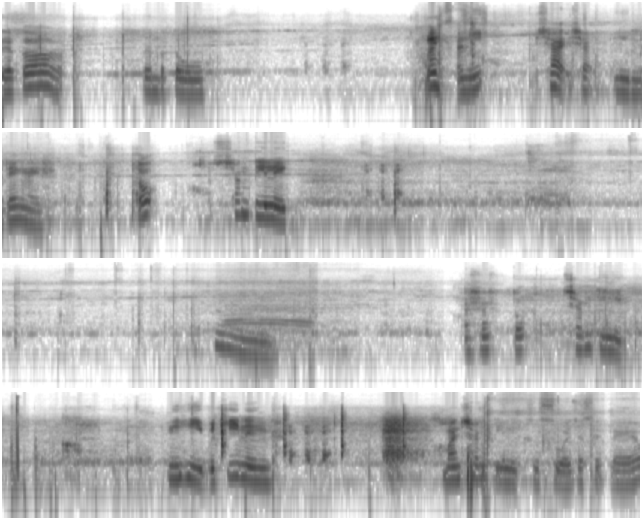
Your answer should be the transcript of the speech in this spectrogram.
แล้วก็เติมประตูเอ้ยอันนี้ ใช่ใช่ลืมไปได้ไง โต๊ะช่างตีเหล็ก อืมอะฮะโต๊ะช่างตีเหล็ก มีหีบไปที่หนึ่งบ้านช่างตีเหล็กสวยๆจะเสร็จแล้ว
